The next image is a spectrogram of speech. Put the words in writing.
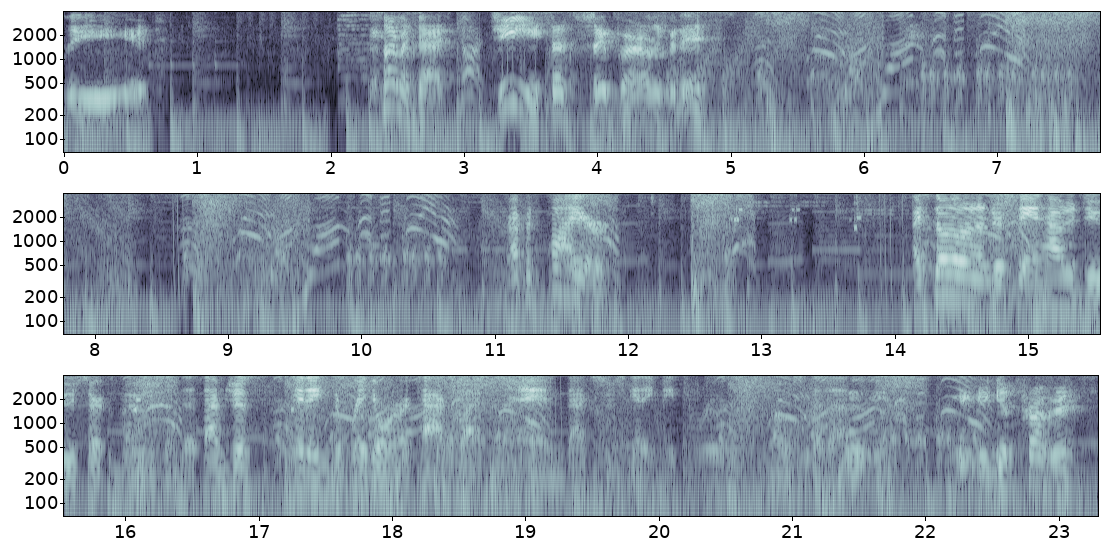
Weird. Time attack. Jeez, that's super early for this. Rapid fire. I still don't understand how to do certain moves in this. I'm just hitting the regular attack button, and that's just getting me through most of this. We can get progress.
